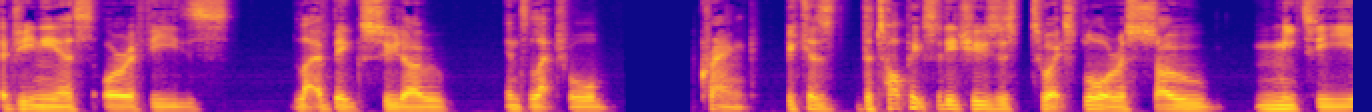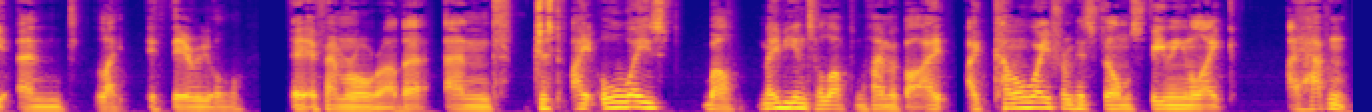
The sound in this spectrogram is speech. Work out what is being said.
a genius or if he's like a big pseudo intellectual crank because the topics that he chooses to explore are so meaty and like ethereal, ephemeral rather. And just, I always, well, maybe until Oppenheimer, but I, I come away from his films feeling like I haven't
